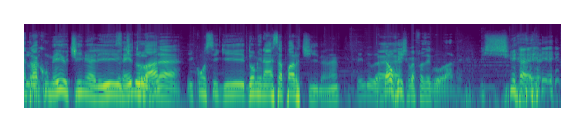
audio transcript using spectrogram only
entrar com meio time ali, Sem titular, dúvida, e conseguir dominar essa partida, né? é. Sem dúvida. É. Até o Richard vai fazer gol lá, velho.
